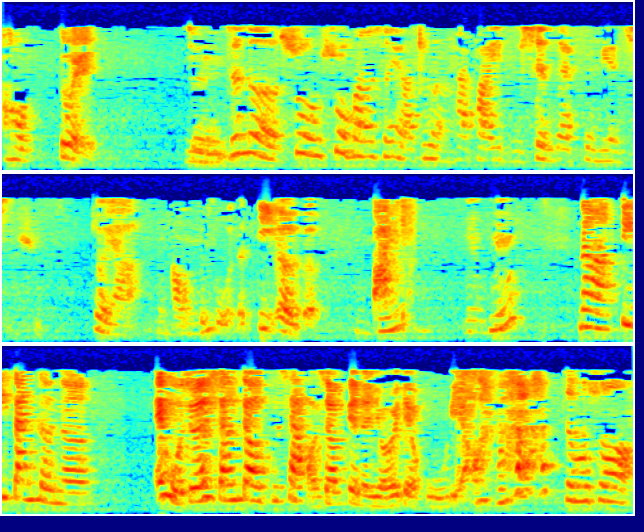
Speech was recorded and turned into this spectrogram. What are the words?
哦，对，对，嗯真的硕硕班生涯真的很害怕一直陷在负面情绪。对啊，好，嗯这是我的第二个发扬。嗯哼，那第三个呢？哎，我觉得相较之下好像变得有一点无聊。怎么说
